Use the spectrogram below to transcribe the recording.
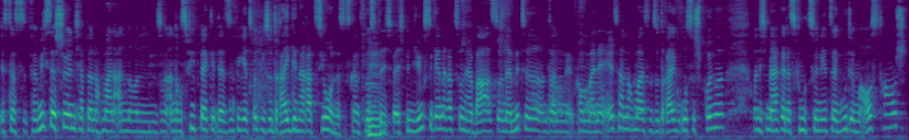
ist das für mich sehr schön. Ich habe da noch mal einen anderen, so ein anderes Feedback. Da sind wir jetzt wirklich so drei Generationen. Das ist ganz lustig, mhm. weil ich bin die jüngste Generation. Herr Bar ist so in der Mitte und dann kommen meine Eltern noch mal. Es sind so drei große Sprünge und ich merke, das funktioniert sehr gut im Austausch.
